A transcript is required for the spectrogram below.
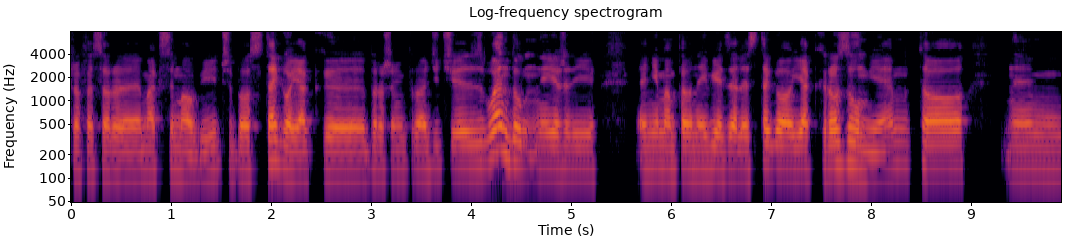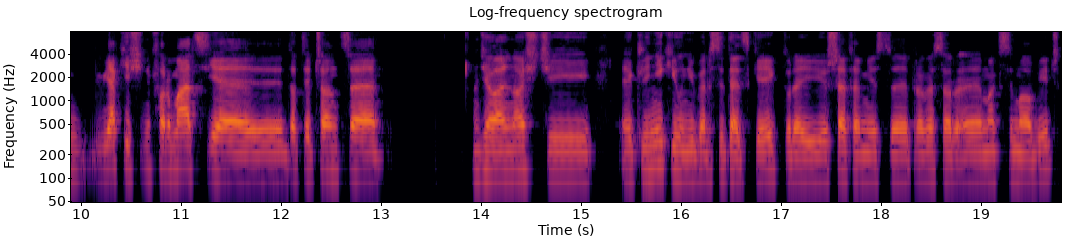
profesor Maksymowicz, bo z tego, jak proszę mi prowadzić z błędu, jeżeli nie mam pełnej wiedzy, ale z tego, jak rozumiem, to jakieś informacje dotyczące działalności kliniki uniwersyteckiej, której szefem jest e, profesor e, Maksymowicz,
